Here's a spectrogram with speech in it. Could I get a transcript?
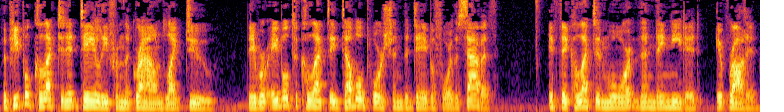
The people collected it daily from the ground like dew they were able to collect a double portion the day before the Sabbath. If they collected more than they needed, it rotted.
